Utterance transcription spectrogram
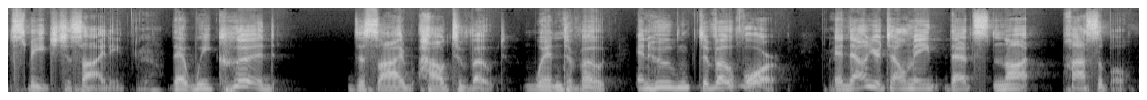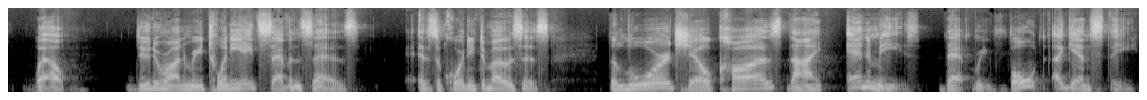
speech society, yeah. that we could decide how to vote when to vote, and whom to vote for. And now you're telling me that's not possible. Well, Deuteronomy 28 7 says, as according to Moses, the Lord shall cause thy enemies that revolt against thee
